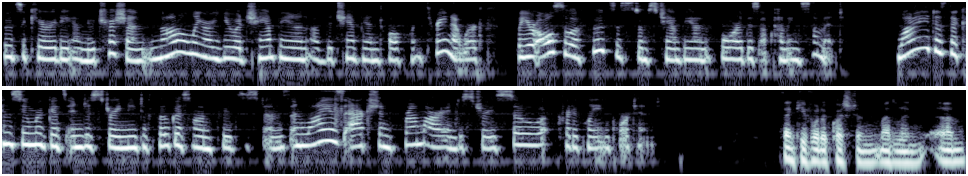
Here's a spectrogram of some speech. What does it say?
food security, and nutrition, not only are you a champion of the Champion 12.3 network, but you're also a food systems champion for this upcoming summit. Why does the consumer goods industry need to focus on food systems, and why is action from our industry so critically important? Thank you for the question, Madeline. Um,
